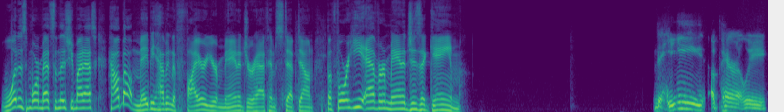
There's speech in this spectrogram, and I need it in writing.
What is more Mets than this, you might ask? How about maybe having to fire your manager, have him step down before he ever manages a game? he apparently,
